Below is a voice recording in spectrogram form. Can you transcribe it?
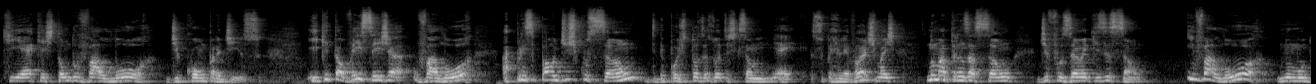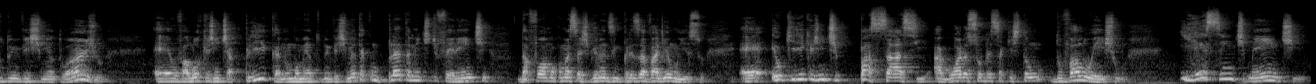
que é a questão do valor de compra disso. E que talvez seja o valor a principal discussão, depois de todas as outras que são é, super relevantes, mas numa transação de fusão e aquisição. E valor no mundo do investimento anjo, é, o valor que a gente aplica no momento do investimento é completamente diferente da forma como essas grandes empresas avaliam isso. É, eu queria que a gente passasse agora sobre essa questão do valuation. E recentemente,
